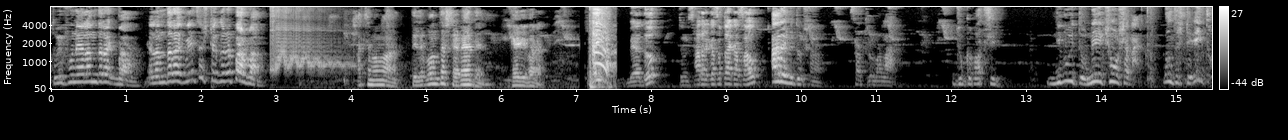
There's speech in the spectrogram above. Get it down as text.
তুমি ফোনে অ্যালার্ম দিয়ে রাখবা। অ্যালার্ম দিয়ে রাখলে চেষ্টা করে পারবা। আচ্ছা মামা তাহলে পঞ্চাশ টাকা দেন। গাড়ি ভাড়া। বেদ তুমি স্যারের কাছে টাকা চাও? আরে বিদুল সাহেব ছাত্রমালা যোগ্য পাচ্ছি নিবই তো নেই সমস্যা নাই পঞ্চাশ টাকাই তো।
